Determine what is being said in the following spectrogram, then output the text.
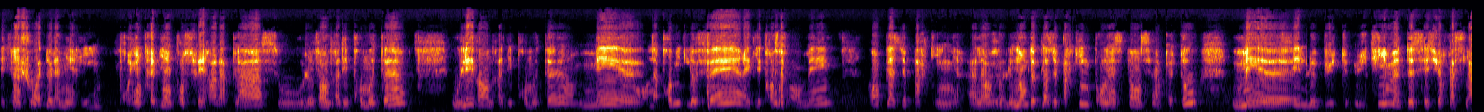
C'est un choix de la mairie. Nous pourrions très bien construire à la place ou le vendre à des promoteurs ou les vendre à des promoteurs, mais euh, on a promis de le faire et de les transformer en places de parking. Alors le nombre de places de parking pour l'instant c'est un peu tôt, mais euh, c'est le but ultime de ces surfaces-là.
